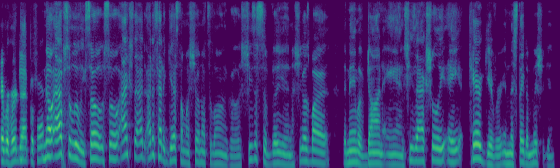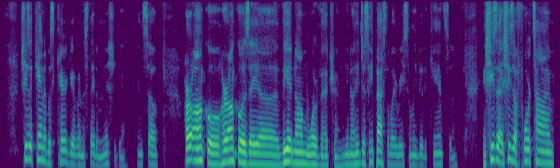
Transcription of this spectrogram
ever heard that before? No, absolutely. So, so actually, I, I, just had a guest on my show not too long ago. She's a civilian. She goes by the name of Don Ann. She's actually a caregiver in the state of Michigan. She's a cannabis caregiver in the state of Michigan, and so her uncle, her uncle is a uh, Vietnam War veteran. You know, he just he passed away recently due to cancer, and she's a she's a four time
